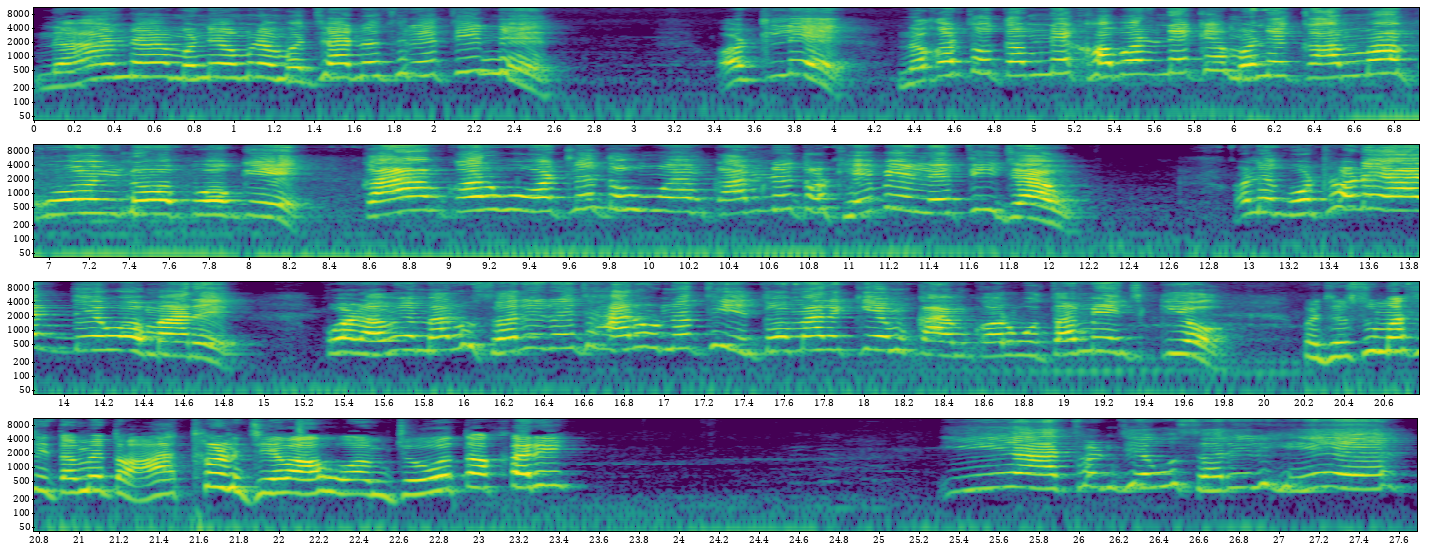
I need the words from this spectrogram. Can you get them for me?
ના ના મને હમણાં મજા નથી રહેતી ને. એટલે નગર તો તમને ખબર ને કે મને કામમાં કોઈ ન પોગે. કામ કરવું એટલે તો હું એમ કામને તો ઠેબે લેતી જાઉં અને ગોઠણે આ જ દેવો મારે. પણ હવે મારું શરીર જ સારું નથી તો મારે કેમ કામ કરવું? તમે જ કયો. પણ જસુમાસી તમે તો આથણ જેવા હો આમ જોવો તો ખરી. એ આથણ જેવું શરીર હે.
